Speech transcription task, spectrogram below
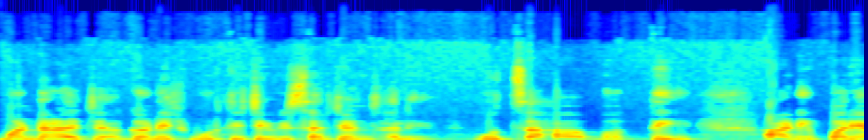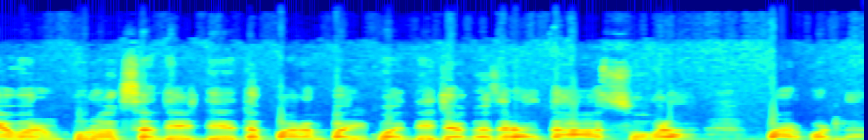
मंडळाच्या गणेश मूर्तीचे विसर्जन झाले. उत्साह भक्ती आणि पर्यावरणपूरक संदेश देत पारंपरिक वाद्याच्या गजरात हा सोहळा पार पडला.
